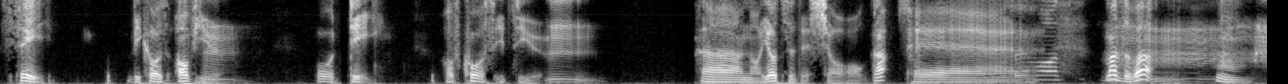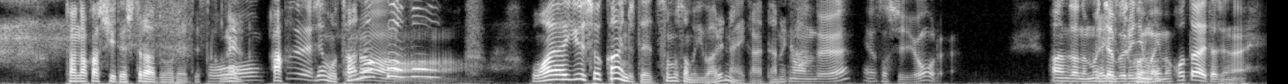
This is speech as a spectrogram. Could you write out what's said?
C, because of う you. ん。or D, of course it's you. うん。あの、4つでしょうが、えー、まずはうんうん。田中氏でしたらどれですかね僕あで、も田中は、Why are you so kind? ってそもそも言われないからダメか。なんで？優しいよ、俺。あんたの無茶ぶりにも今答えたじゃない。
